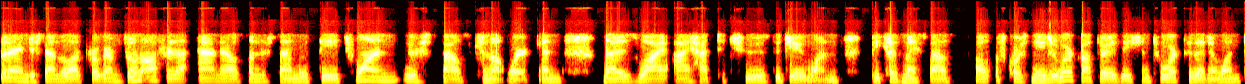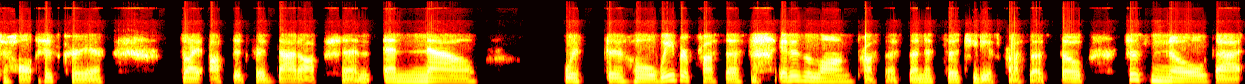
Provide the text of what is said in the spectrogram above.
but I understand a lot of programs don't offer that. And I also understand with the H1, your spouse cannot work. And that is why I had to choose the J1 because my spouse, of course, needed work authorization to work because I didn't want to halt his career. So I opted for that option. And now with the whole waiver process, it is a long process and it's a tedious process. So just know that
